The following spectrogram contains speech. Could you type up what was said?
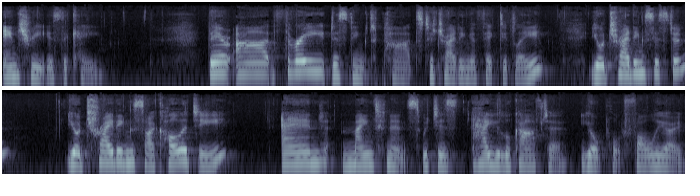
entry is the key. There are three distinct parts to trading effectively your trading system, your trading psychology, and maintenance, which is how you look after your portfolio.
